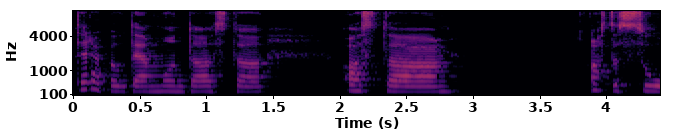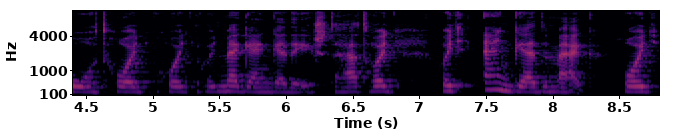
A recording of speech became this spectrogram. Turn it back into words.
terapeutám mondta azt a, azt a, azt a szót, hogy, hogy, hogy megengedés, tehát hogy, hogy engedd meg, hogy,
